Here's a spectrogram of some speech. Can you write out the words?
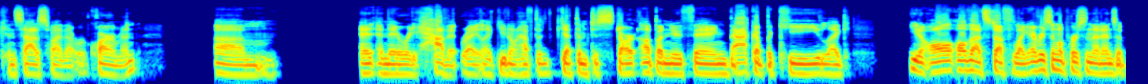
can satisfy that requirement. Um, and, and they already have it, right? Like you don't have to get them to start up a new thing, back up a key, like you know all all that stuff like every single person that ends up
